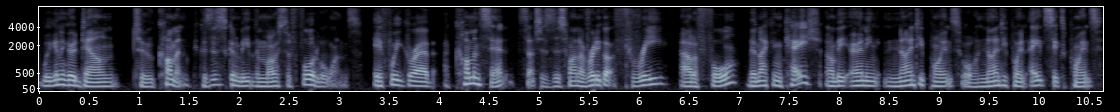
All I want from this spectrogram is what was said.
We're going to go down to common because this is going to be the most affordable ones. If we grab a common set, such as this one, I've already got three out of four, then I can cache and I'll be earning 90 points or 90.86 points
